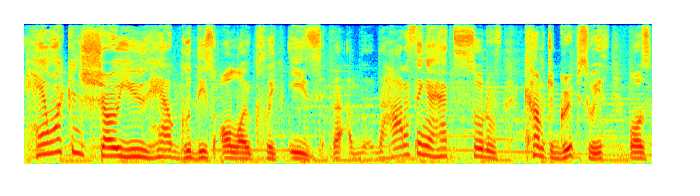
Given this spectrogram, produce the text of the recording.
how I can show you how good this Olloclip is. The, the hardest thing I had to sort of come to grips with was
